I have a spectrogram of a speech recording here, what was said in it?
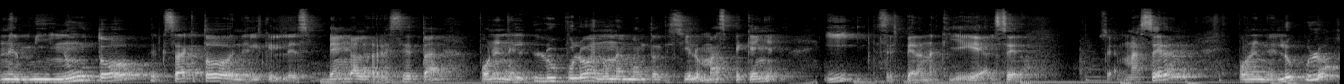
En el minuto exacto en el que les venga la receta, ponen el lúpulo en una manta de cielo más pequeña y se esperan a que llegue al cero. O sea, maceran, ponen el lúpulo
